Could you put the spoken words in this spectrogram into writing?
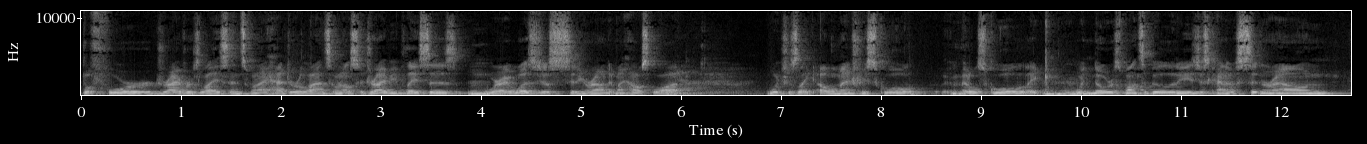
before driver's license when I had to rely on someone else to drive me places Mm. where I was just sitting around at my house a lot, Yeah. which was like elementary school, middle school, like Mm-hmm. with no responsibilities, just kind of sitting around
